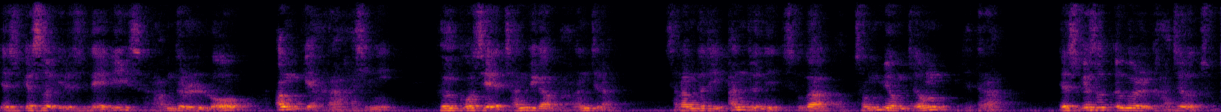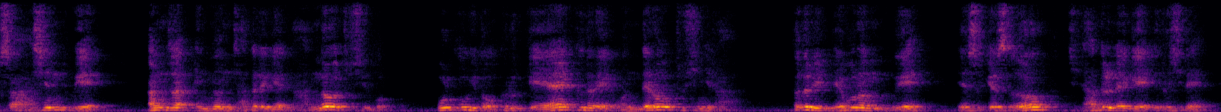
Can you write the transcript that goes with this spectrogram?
예수께서 이르시되 이 사람들로 함께 하라 하시니 그곳에 잔디가 많은지라 사람들이 앉으니 수가 5천 명쯤 되더라. 예수께서 떡을 가져 축사하신 후에 앉아 있는 자들에게 나눠 주시고 물고기도 그렇게 그들의 원대로 주시니라. 그들이 배부른 후에 예수께서 제자들에게 이르시되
